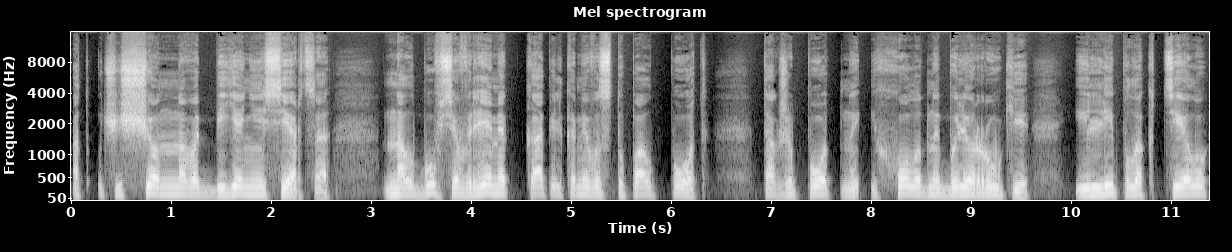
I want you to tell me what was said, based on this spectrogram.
от учащенного биения сердца. На лбу все время капельками выступал пот. Также потны и холодны были руки, и липла к телу,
